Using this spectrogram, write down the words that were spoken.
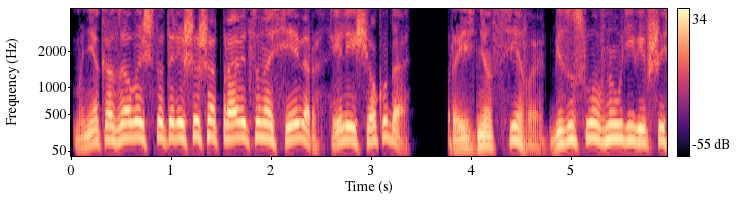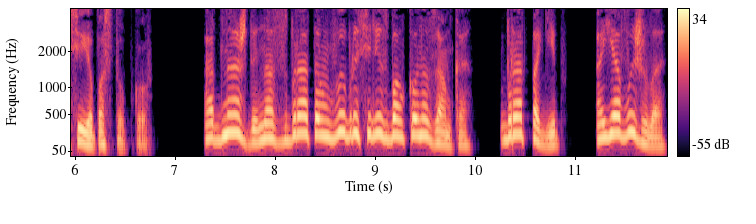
«Мне казалось, что ты решишь отправиться на север или еще куда», — произнес Сева, безусловно удивившись ее поступку. «Однажды нас с братом выбросили с балкона замка. Брат погиб, а я выжила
